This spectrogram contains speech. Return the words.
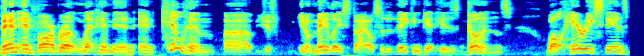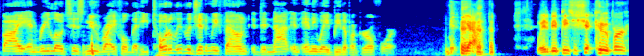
Ben and Barbara let him in and kill him, uh, just you know melee style, so that they can get his guns. While Harry stands by and reloads his new rifle that he totally legitimately found and did not in any way beat up a girl for. Yeah. Way to be a piece of shit, Cooper.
